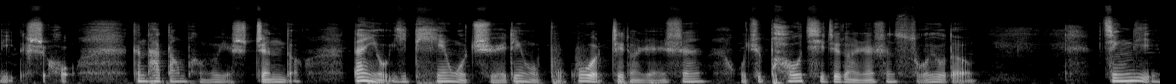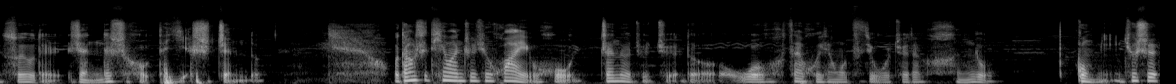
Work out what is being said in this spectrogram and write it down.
里的时候，跟他当朋友也是真的。但有一天我决定我不过这段人生，我去抛弃这段人生所有的经历、所有的人的时候，他也是真的。我当时听完这句话以后，真的就觉得，我再回想我自己，我觉得很有共鸣。就是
